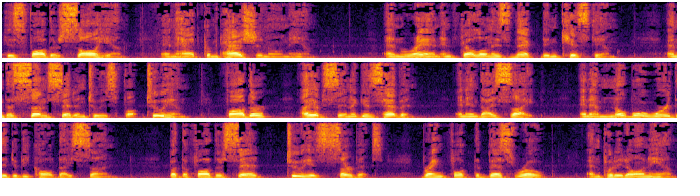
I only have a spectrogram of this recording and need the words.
his father saw him and had compassion on him and ran and fell on his neck and kissed him. And the son said unto his, to him, Father, I have sinned against heaven and in thy sight and am no more worthy to be called thy son. But the father said to his servants, bring forth the best robe and put it on him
